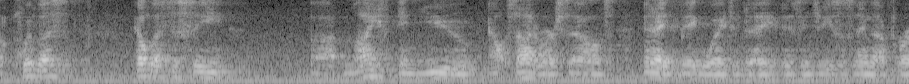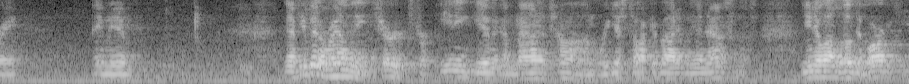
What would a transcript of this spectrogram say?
equip us. Help us to see uh, life in you outside of ourselves in a big way today. It is in Jesus' name that I pray. Amen. Now, if you've been around the church for any given amount of time, we just talked about it in the announcements. You know I love the barbecue.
